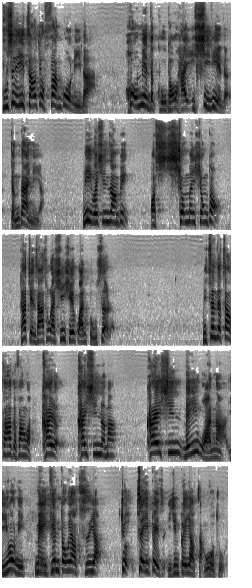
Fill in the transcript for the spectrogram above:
不是一招就放过你的，后面的苦头还一系列的等待你啊！你以为心脏病，哦，胸闷胸痛，他检查出来心血管堵塞了，你真的照他的方法开了，开心了吗？开心没完呐！以后你每天都要吃药，就这一辈子已经被药掌握住了，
